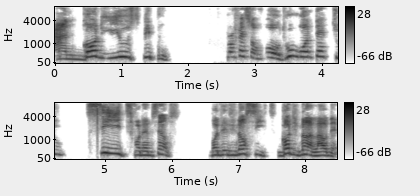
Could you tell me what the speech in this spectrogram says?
and God used people, prophets of old, who wanted to see it for themselves, but they did not see it. God did not allow them.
